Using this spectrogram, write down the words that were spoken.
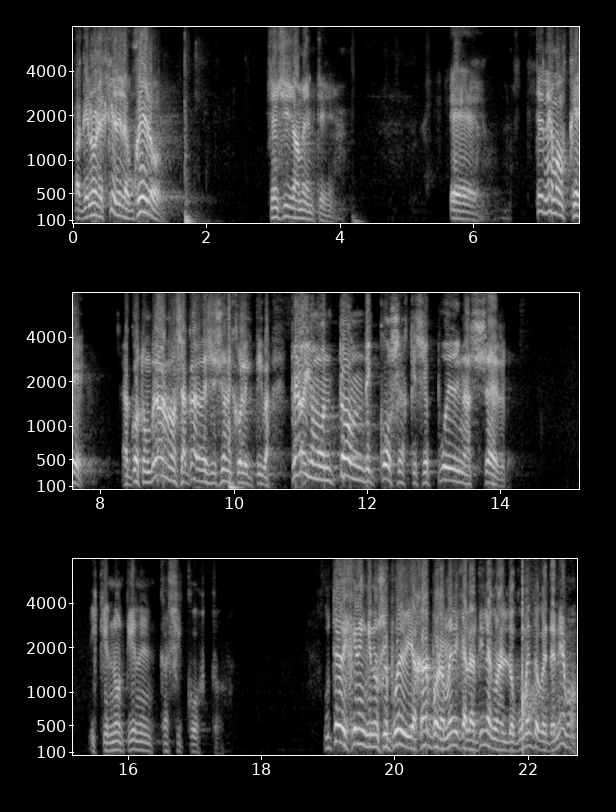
para que no les quede el agujero. Sencillamente, eh, tenemos que acostumbrarnos a sacar decisiones colectivas, pero hay un montón de cosas que se pueden hacer y que no tienen casi costo. ¿Ustedes creen que no se puede viajar por América Latina con el documento que tenemos?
